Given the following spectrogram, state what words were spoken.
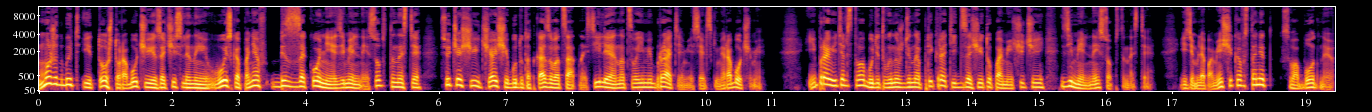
Может быть и то, что рабочие, зачисленные в войско, поняв беззаконие земельной собственности, все чаще и чаще будут отказываться от насилия над своими братьями, сельскими рабочими. И правительство будет вынуждено прекратить защиту помещичьей земельной собственности. И земля помещиков станет свободной.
